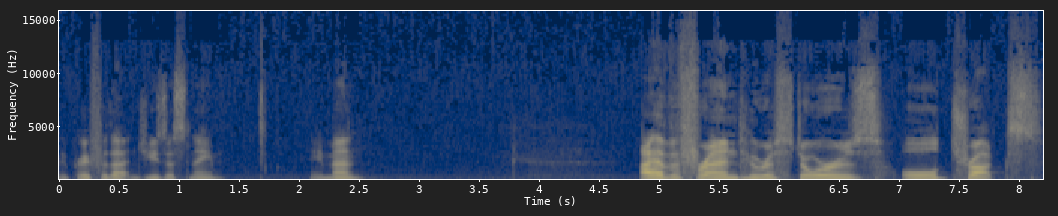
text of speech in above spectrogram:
We pray for that in Jesus' name. Amen. I have a friend who restores old trucks,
